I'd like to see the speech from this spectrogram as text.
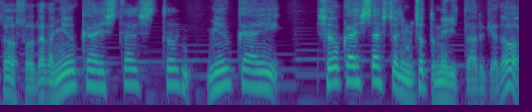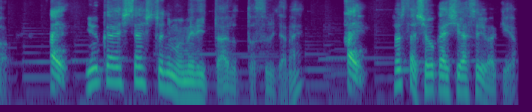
そうそう。だから入会した人、入会、紹介した人にもちょっとメリットあるけど、はい。入会した人にもメリットあるとするじゃない？はい。そしたら紹介しやすいわけよ。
